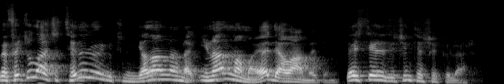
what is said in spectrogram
ve Fethullahçı terör örgütünün yalanlarına inanmamaya devam edin. Desteğiniz için teşekkürler.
